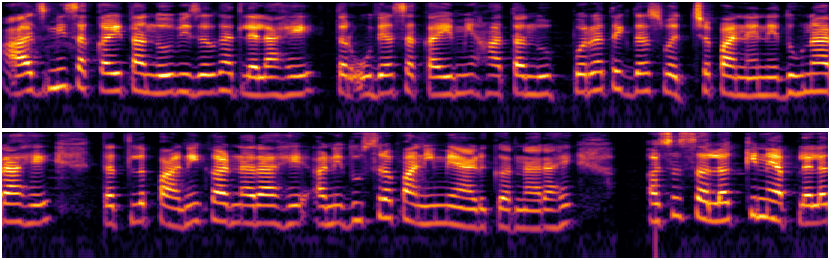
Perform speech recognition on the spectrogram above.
आज मी सकाळी तांदूळ भिजत घातलेला आहे तर उद्या सकाळी मी हा तांदूळ परत एकदा स्वच्छ पाण्याने धुणार आहे. त्यातलं पाणी काढणार आहे आणि दुसरं पाणी मी ॲड करणार आहे. असं सलग की नाही आपल्याला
